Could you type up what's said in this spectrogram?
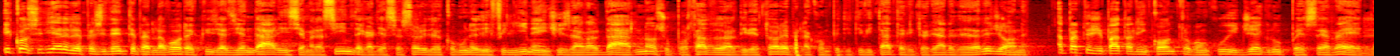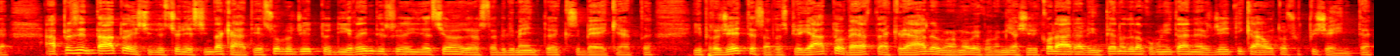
Il consigliere del Presidente per lavoro e crisi aziendali, insieme alla sindaca agli assessori del comune di Figline e Incisa Valdarno, supportato dal direttore per la competitività territoriale della regione, ha partecipato all'incontro con cui G Group SRL ha presentato a istituzioni e sindacati il suo progetto di reindustrializzazione dello stabilimento ex Beckert. Il progetto è stato spiegato verte a creare una nuova economia circolare all'interno della comunità energetica autosufficiente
